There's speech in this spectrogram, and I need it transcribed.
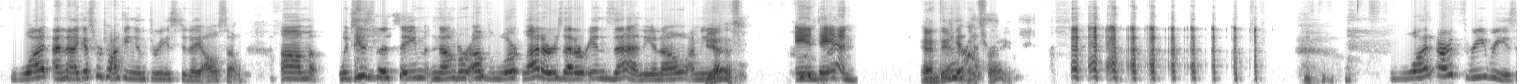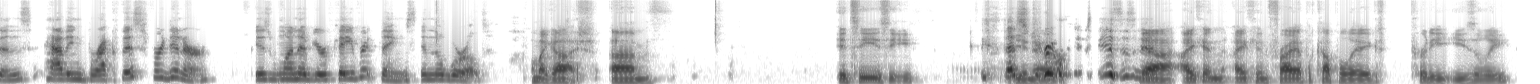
What and i guess we're talking in threes today also um which is the same number of wor- letters that are in zen you know i mean Yes. And Dan. And Dan, Yes. that's right. what are three reasons having breakfast for dinner is one of your favorite things in the world Oh my gosh. Um it's easy. that's You know, true it is isn't it Yeah, I can I can fry up a couple eggs pretty easily.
